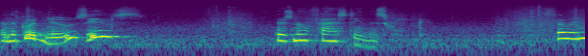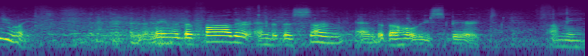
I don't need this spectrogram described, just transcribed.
And the good news is there's no fasting this week. So enjoy it. In the name of the Father, and of the Son, and of the Holy Spirit. Amen.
